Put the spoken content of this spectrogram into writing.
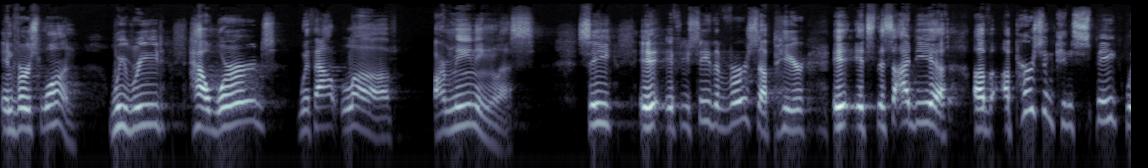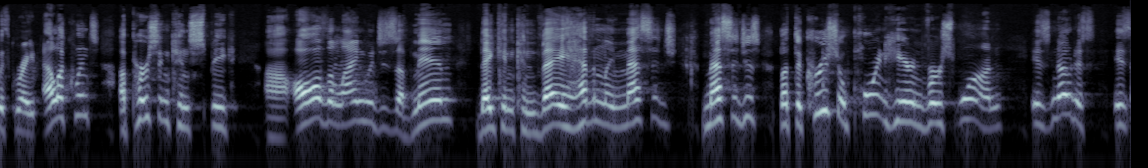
In verse 1, we read how words without love are meaningless. See, if you see the verse up here, it's this idea of a person can speak with great eloquence, a person can speak uh, all the languages of men, they can convey heavenly message messages, but the crucial point here in verse 1 is notice is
